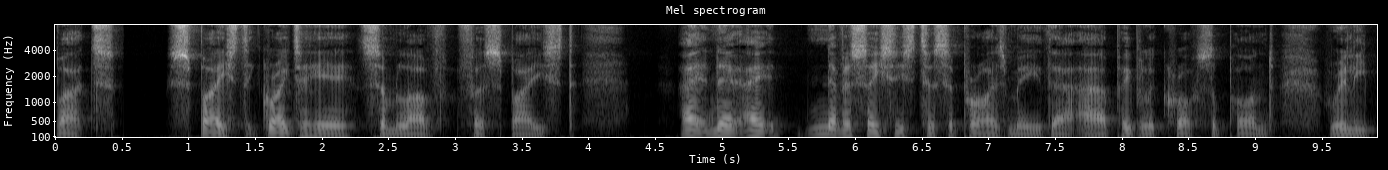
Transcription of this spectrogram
But Spaced, great to hear some love for Spaced. It, it never ceases to surprise me that uh, people across the pond really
